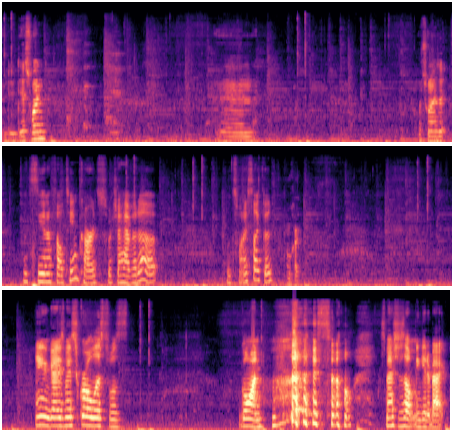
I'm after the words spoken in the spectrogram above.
And do this one. And which one is it? It's the NFL team cards, which I have it up. That's what I selected. Okay. Hang on, guys. My scroll list was gone. so, Smash has helped me get it back.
